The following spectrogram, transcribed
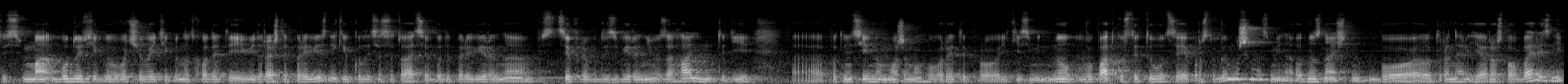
Тобто будуть якби, вочевидь якби, надходити і від решти перевізників, коли ця ситуація буде перевірена, цифри будуть звірені узагальнені, тоді е, потенційно можемо говорити про якісь зміни. Ну, в випадку з ТТУ це є просто вимушена зміна, однозначно, бо електроенергія росла в березні,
